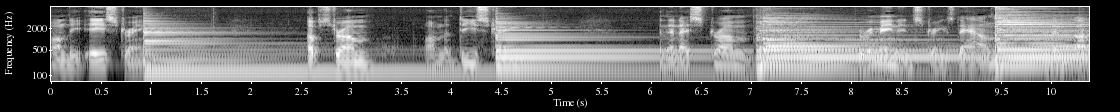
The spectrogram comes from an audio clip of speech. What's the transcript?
on the A string up strum on the D string and then I strum the remaining strings down and then up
